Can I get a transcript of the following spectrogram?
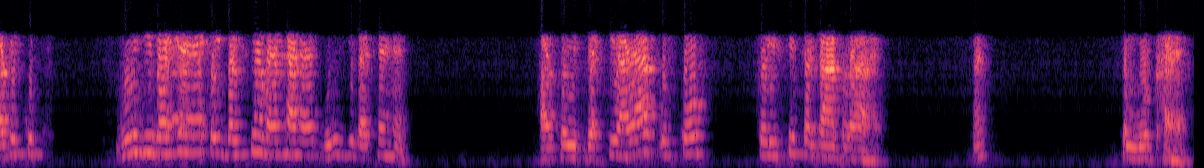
अभी कुछ। गुरु जी बैठे हैं कोई वैष्णव बैठा है गुरु जी बैठे हैं और कोई व्यक्ति आया उसको कोई इसी से डांट रहा है, है? तो मूर्ख है।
